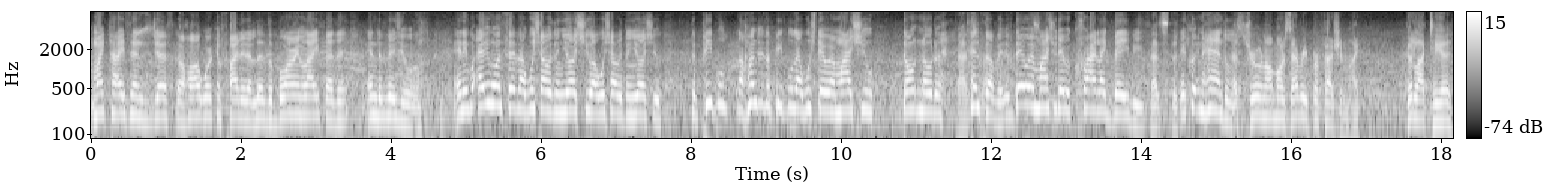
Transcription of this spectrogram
Mike Tyson is just a hardworking fighter that lives a boring life as an individual. And everyone says, I wish I was in your shoe, I wish I was in your shoe. The people, the hundreds of people that wish they were in my shoe don't know the That's tenth right. of it. If they were in my shoe, they would cry like babies. That's the They couldn't handle That's it. That's true in almost every profession, Mike. Good luck to you.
